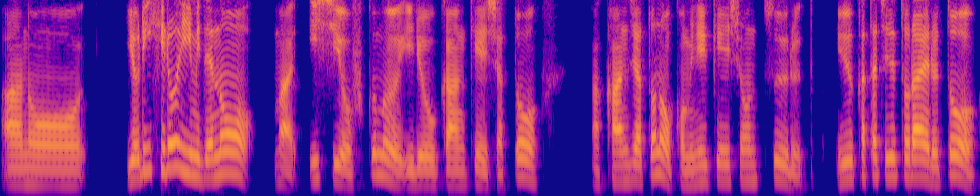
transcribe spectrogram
あの、より広い意味での、まあ、医師を含む医療関係者と、まあ、患者とのコミュニケーションツールという形で捉えると、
